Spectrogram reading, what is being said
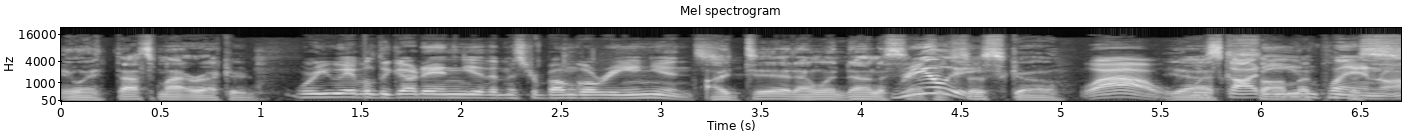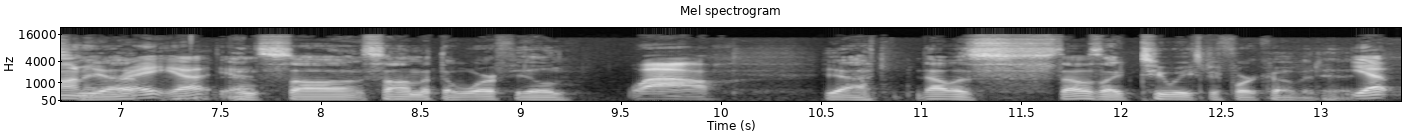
Anyway, that's my record. Were you able to go to any of the Mr. Bungle reunions? I did. I went down to San Really? Francisco. Wow. Yeah, With Scott saw Eaton playing the- on it, yeah, right? Yeah, yeah. And saw saw him at the Warfield. wow. Yeah, that was that was like two weeks before COVID hit. Yep.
